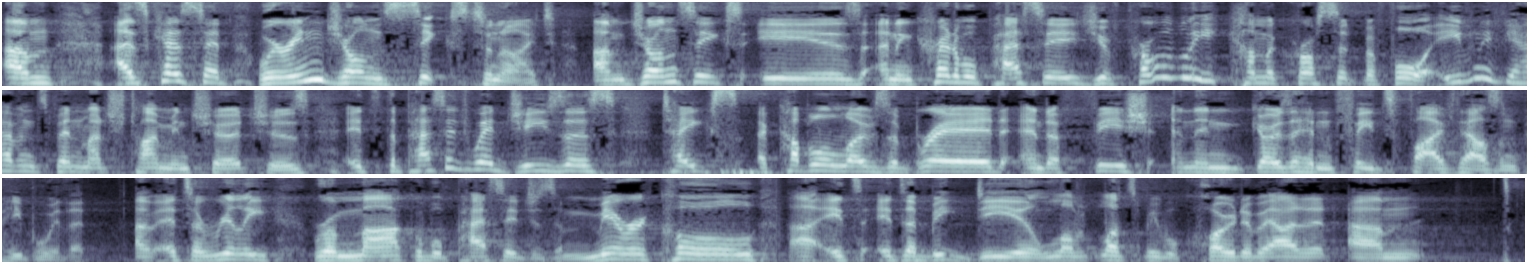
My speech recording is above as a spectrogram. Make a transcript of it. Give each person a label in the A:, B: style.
A: Um, as Kaz said, we're in John 6 tonight. Um, John 6 is an incredible passage. You've probably come across it before, even if you haven't spent much time in churches. It's the passage where Jesus takes a couple of loaves of bread and a fish and then goes ahead and feeds 5,000 people with it. Um, it's a really remarkable passage. It's a miracle. Uh, it's, it's a big deal. Lots of people quote about it. Um,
